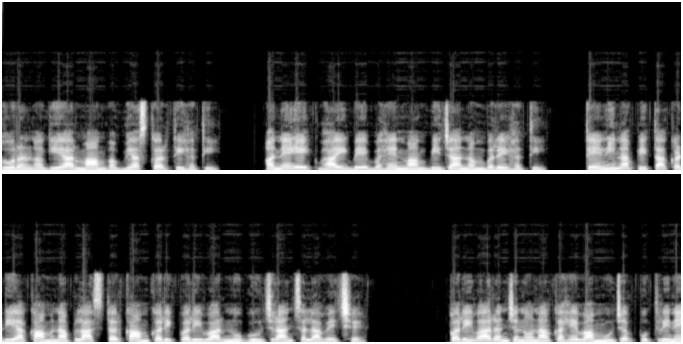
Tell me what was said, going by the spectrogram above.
ધોરણ અગિયાર માંગ અભ્યાસ કરતી હતી અને એક ભાઈ, બે બહેનમાં બીજા નંબરે હતી. તેણીના પિતા કડિયા કામના પ્લાસ્ટર કામ કરી પરિવારનું ગુજરાન ચલાવે છે. પરિવારજનોના કહેવા મુજબ પુત્રીને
